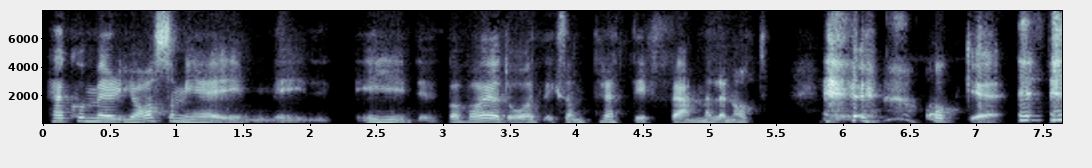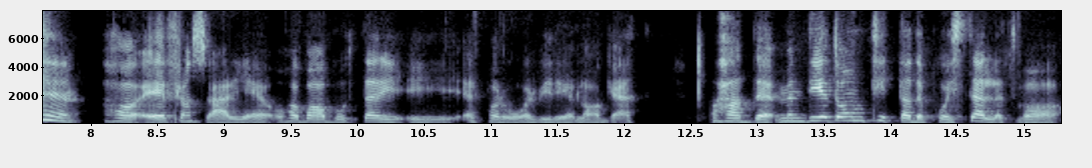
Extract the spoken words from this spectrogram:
Här kommer jag som är i, i, i vad var jag då, liksom 35 eller något. och äh, är från Sverige och har bara bott där i, i, ett par år vid det laget. Och hade, men det de tittade på istället var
